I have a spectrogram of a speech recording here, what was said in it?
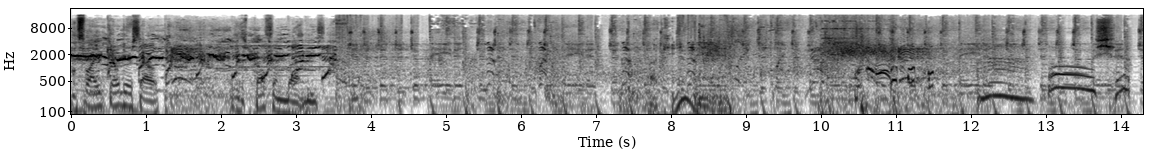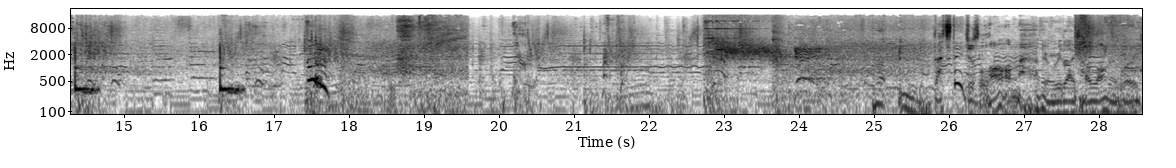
That's why you killed yourself. Just pressing buttons. A king. Oh shit. That stage is long. I didn't realize how long it was.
